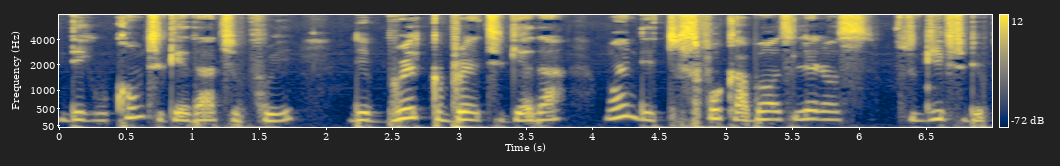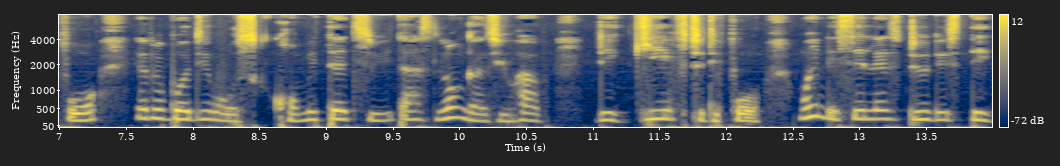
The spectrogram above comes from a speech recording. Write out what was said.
they will come together to pray. They break bread together. When they spoke about let us to give to the poor. Everybody was committed to it as long as you have. They give to the poor. When they say let's do this they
